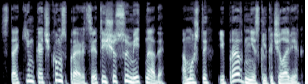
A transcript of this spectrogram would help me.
С таким качком справиться это еще суметь надо, а может их и правда несколько человек.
